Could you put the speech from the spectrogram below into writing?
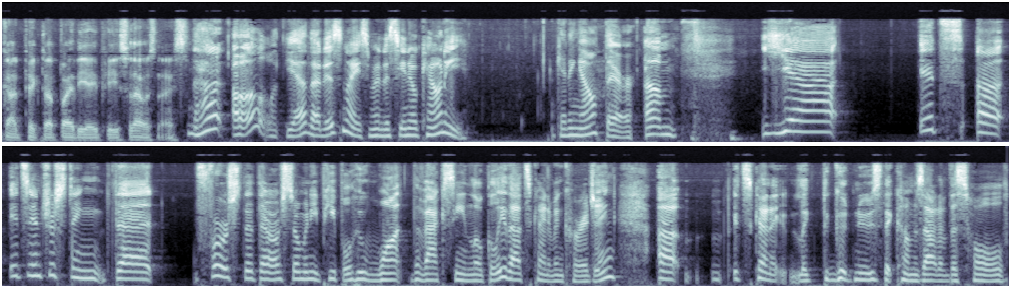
got picked up by the AP. So that was nice. That oh yeah, that is nice. Mendocino County getting out there. Um, yeah, it's uh, it's interesting that first that there are so many people who want the vaccine locally. That's kind of encouraging. Uh, it's kind of like the good news that comes out of this whole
